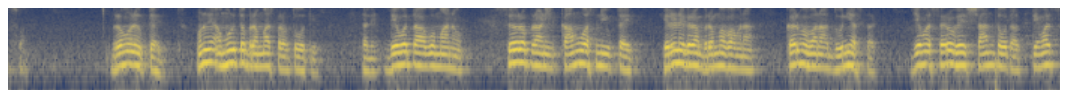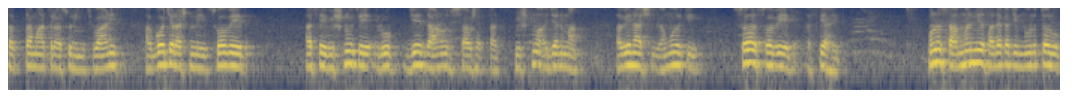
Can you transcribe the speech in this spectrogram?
स्वा ब्रह्मयुक्त आहेत. म्हणून हे अमूर्त ब्रह्मास प्राप्त होते. झाले. देवता व मानव सर्व प्राणी कामवासनेयुक्त आहेत. हिरण्यग्रह ब्रह्मभावना कर्मभावना दोन्ही असतात. जेव्हा सर्व भेद शांत होतात तेव्हाच सत्ता मात्र असूनही वाणी अगोचर असणारे स्ववेद असे विष्णूचे रूप जे जाणू जाऊ शकतात. विष्णू अजन्मा अविनाशी अमूर्ती स्वस्ववेद असे आहेत. म्हणून सामान्य साधकाचे मूर्त रूप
